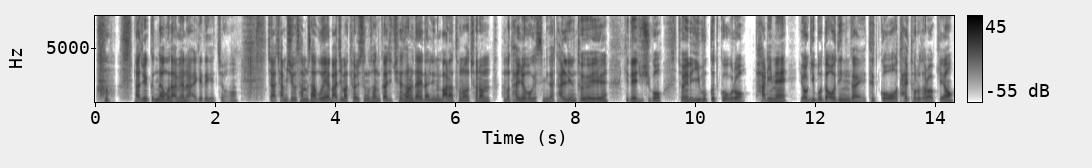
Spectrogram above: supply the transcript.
나중에 끝나고 나면 알게 되겠죠. 자, 잠시 후 3, 4부에 마지막 결승선까지 최선을 다해 달리는 마라토너처럼 한번 달려보겠습니다. 달리는 토요일 기대해 주시고 저희는 2부 끝곡으로 하림의 여기보다 어딘가에 듣고 달토로 돌아올게요.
